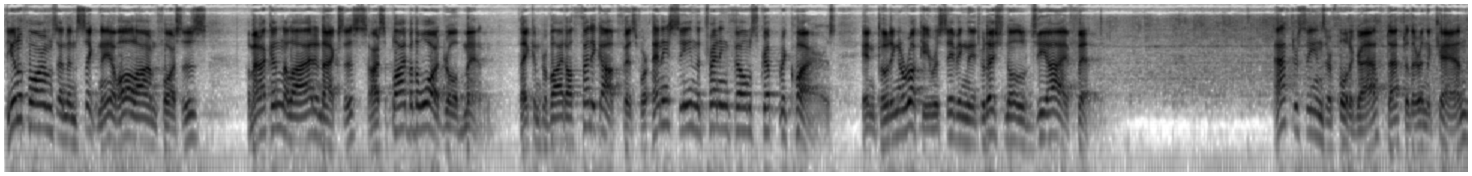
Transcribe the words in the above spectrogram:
The uniforms and insignia of all armed forces, American, Allied, and Axis, are supplied by the wardrobe men. They can provide authentic outfits for any scene the training film script requires, including a rookie receiving the traditional GI fit. After scenes are photographed, after they're in the can,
